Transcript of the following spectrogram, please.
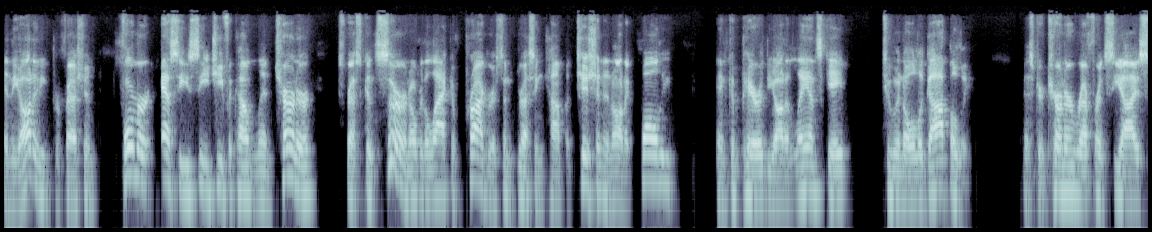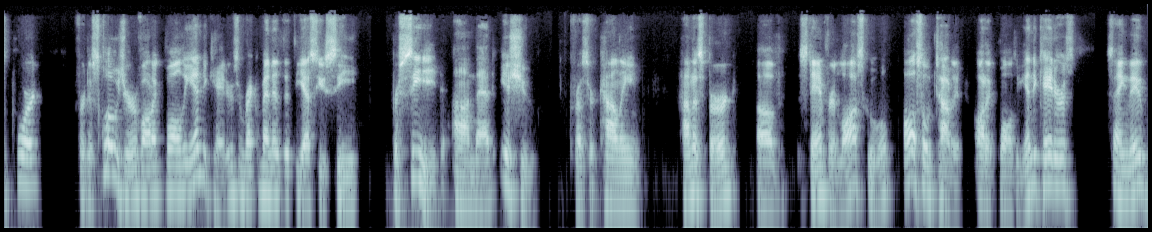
in the auditing profession. Former SEC Chief Accountant Lynn Turner expressed concern over the lack of progress in addressing competition and audit quality and compared the audit landscape to an oligopoly. Mr. Turner referenced CI's support for disclosure of audit quality indicators and recommended that the SEC proceed on that issue. Professor Colleen Honigsberg of Stanford Law School also touted audit quality indicators, saying they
